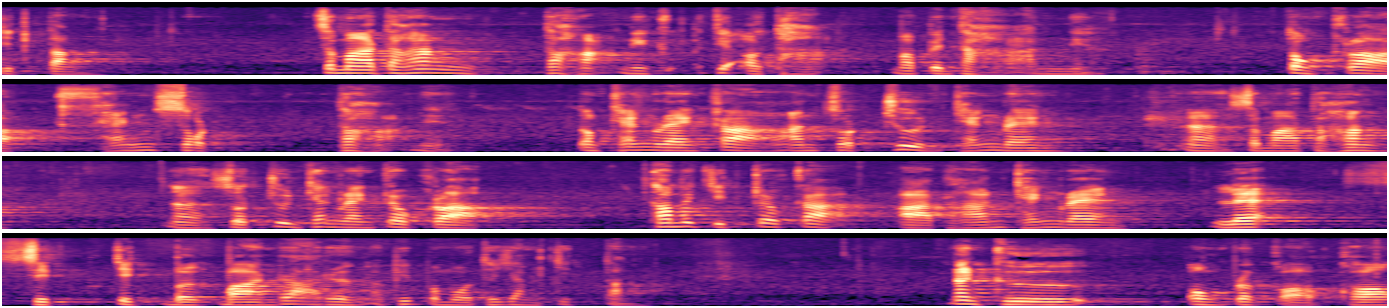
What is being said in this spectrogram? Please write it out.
จิตตังสมาทหังทหะนี่ที่เอาทหมาเป็นทหารเนี่ยต้องกล้าแข็งสดทหะเนี่ยต้องแข็งแรงกล้าหาญสดชื่น แข็งแรงสมาทหังสดชื่นแข็งแรงกล้ากล้า ทำให้จิตกล้ากล้าอาถานแข็งแรง และสิทธิจิตเบิกบานร่าเริงอภิปโมทยังจิตตัง นั่นคือองค์ประกอบของ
